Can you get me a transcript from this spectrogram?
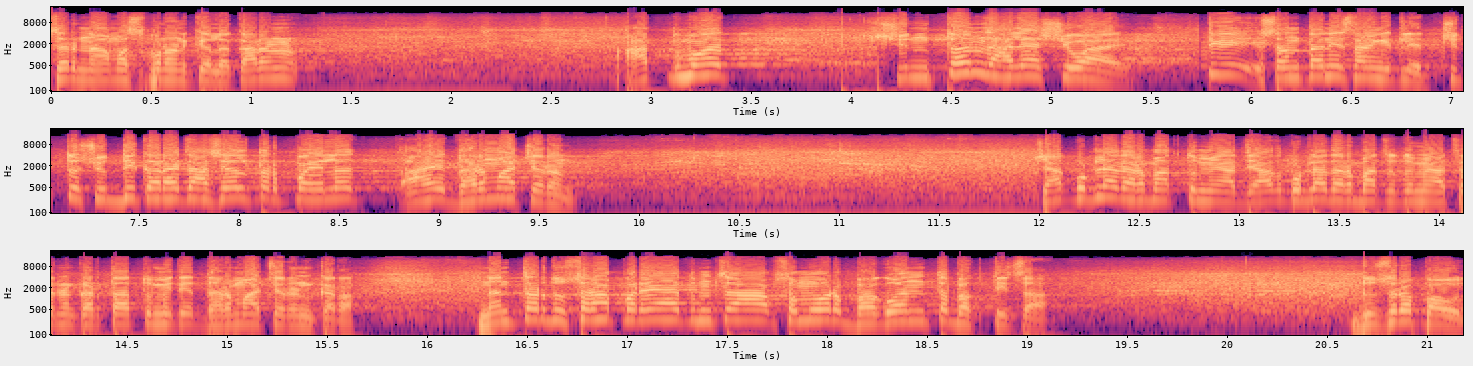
जर नामस्मरण केलं कारण आत्मचिंतन झाल्याशिवाय ती संतांनी सांगितले चित्तशुद्धी करायचं असेल तर पहिलं आहे धर्माचरण. ज्या कुठल्या धर्मात तुम्ही ज्या कुठल्या धर्माचं तुम्ही आचरण करता तुम्ही ते धर्माचरण करा. नंतर दुसरा पर्याय तुमचा समोर भगवंत भक्तीचा. दुसरं पाऊल.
